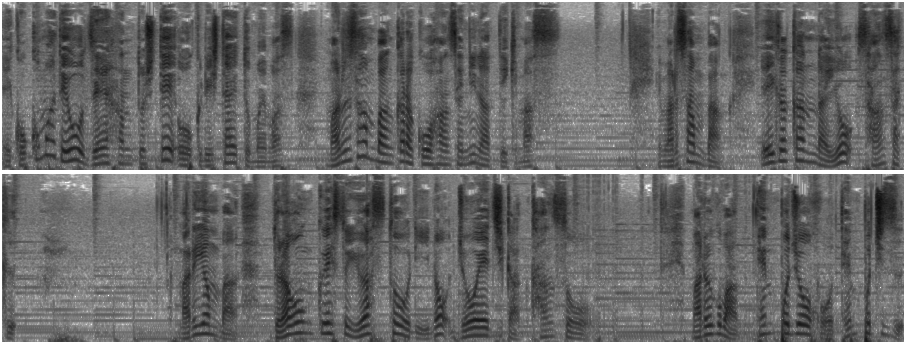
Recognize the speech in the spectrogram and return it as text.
えここまでを前半としてお送りしたいと思います。丸3番から後半戦になっていきます。丸3番、映画館内を散策。丸4番、ドラゴンクエストユアストーリーの上映時間感想。丸5番、店舗情報、店舗地図。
